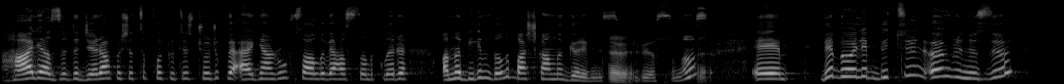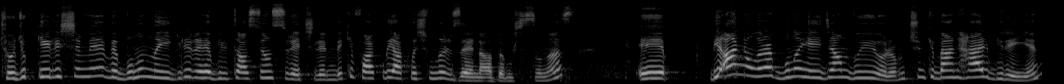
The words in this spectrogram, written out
hali hazırda Cerrahpaşa Tıp Fakültesi Çocuk ve Ergen Ruh Sağlığı ve Hastalıkları Ana Bilim Dalı Başkanlığı görevini Evet. sürdürüyorsunuz. Ee, ve böyle bütün ömrünüzü çocuk gelişimi ve bununla ilgili rehabilitasyon süreçlerindeki farklı yaklaşımlar üzerine adamışsınız. Ee, bir anne olarak buna heyecan duyuyorum. Çünkü ben her bireyin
